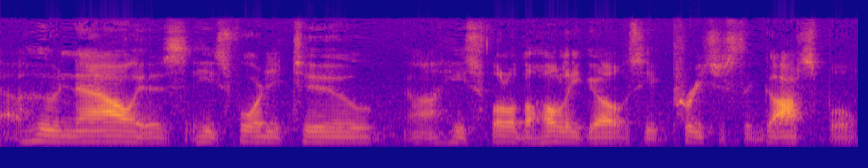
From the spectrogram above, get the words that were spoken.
uh, who now is, he's 42, uh, he's full of the Holy Ghost, he preaches the gospel.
